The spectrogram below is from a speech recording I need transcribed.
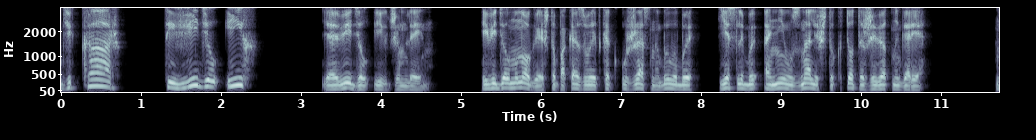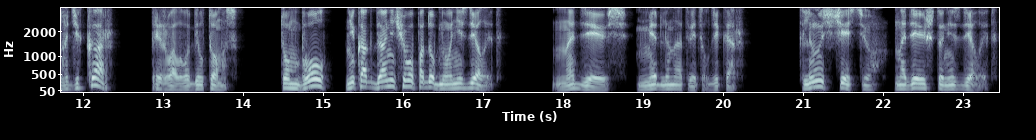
«Дикар, ты видел их?» «Я видел их, Джим Лейн. И видел многое, что показывает, как ужасно было бы, если бы они узнали, что кто-то живет на горе». «Но Дикар, — прервал его Билл Томас. «Том Болл никогда ничего подобного не сделает». «Надеюсь», — медленно ответил Дикар. «Клянусь честью, надеюсь, что не сделает.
